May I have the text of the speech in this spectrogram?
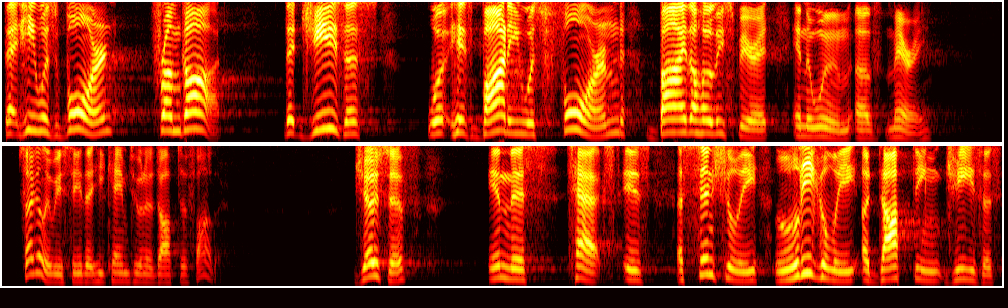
that he was born from God. That Jesus, his body was formed by the Holy Spirit in the womb of Mary. Secondly, we see that he came to an adoptive father. Joseph, in this text, is essentially legally adopting Jesus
